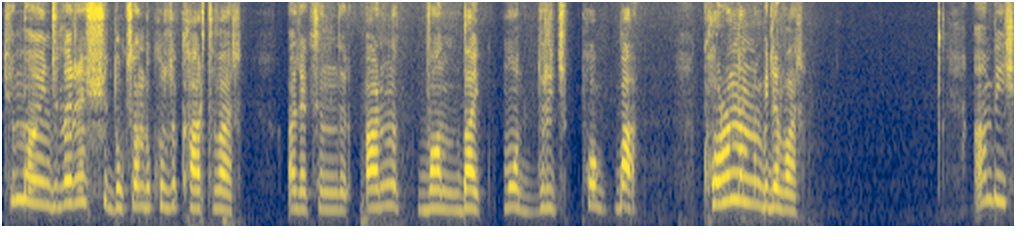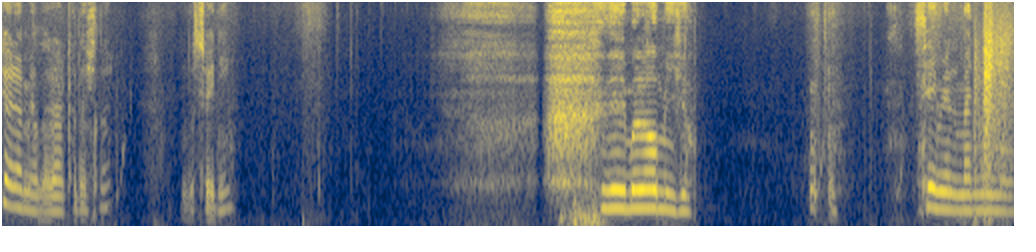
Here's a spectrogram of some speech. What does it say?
tüm oyuncuların şu 99'luk kartı var. Alexander Arnold, Van Dijk, Modric, Pogba. Korona'nın bile var. Ama bir işe yaramıyorlar arkadaşlar. Bunu da söyleyeyim. Neymar almayacağım. Sevmiyorum ben Neymar'ı.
